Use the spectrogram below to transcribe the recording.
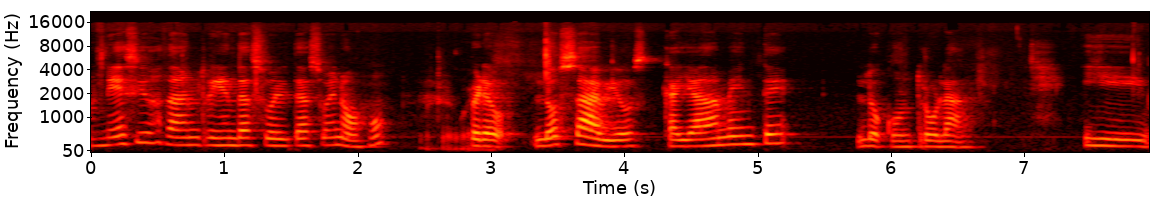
los necios dan rienda suelta a su enojo, pero los sabios calladamente lo controlan. Y,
